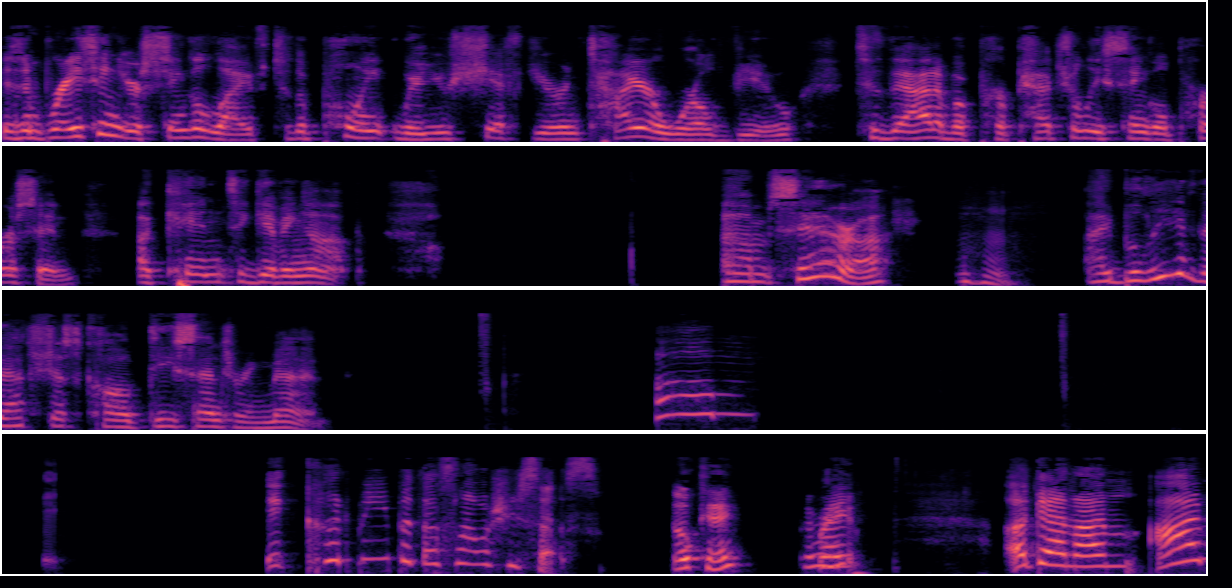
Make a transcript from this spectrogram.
is embracing your single life to the point where you shift your entire worldview to that of a perpetually single person, akin to giving up. Um, Sarah, mm-hmm. I believe that's just called decentering men. Um, it, could be, but that's not what she says. Okay, All right. right. Again, I'm I'm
